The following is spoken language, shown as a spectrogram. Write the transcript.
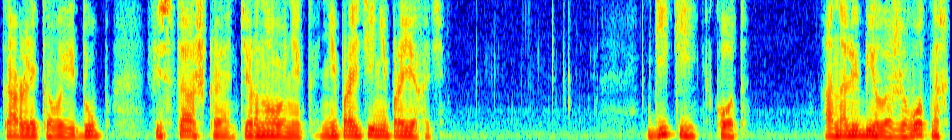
карликовый дуб, фисташка, терновник, не пройти, не проехать. Дикий кот. Она любила животных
